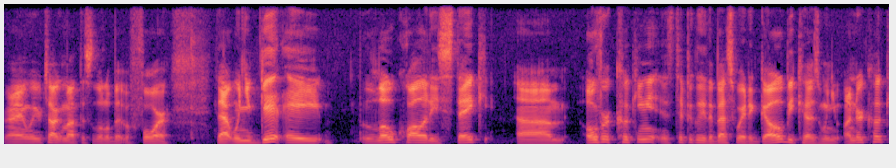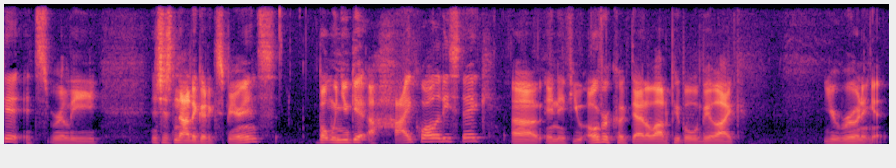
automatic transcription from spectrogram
right? We were talking about this a little bit before, that when you get a low quality steak, um, overcooking it is typically the best way to go because when you undercook it, it's really it's just not a good experience. But when you get a high quality steak, uh, and if you overcook that, a lot of people will be like, you're ruining it.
